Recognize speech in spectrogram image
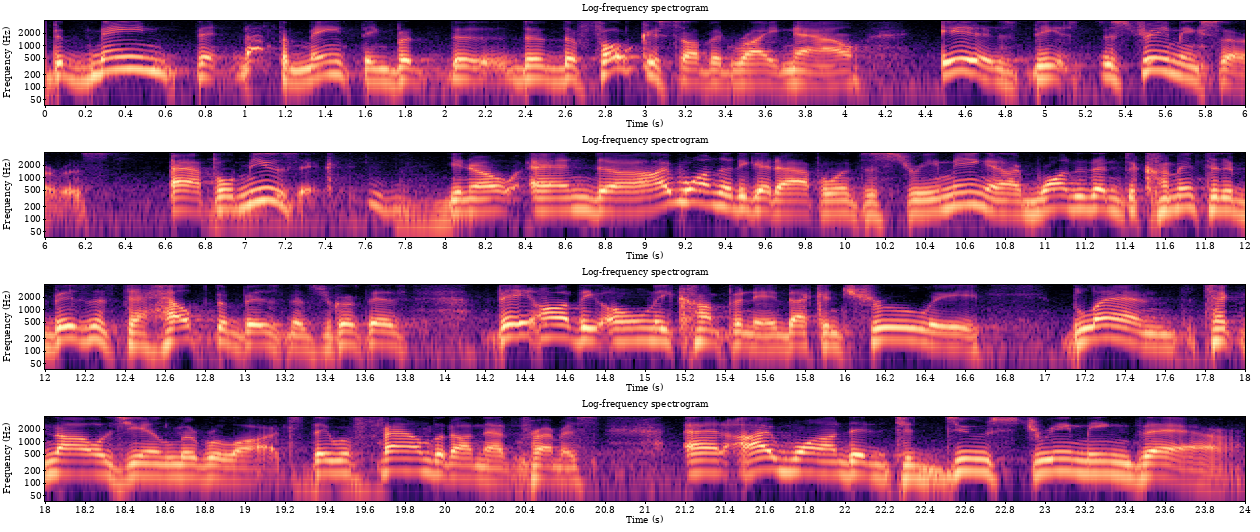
the main, th- not the main thing, but the, the, the focus of it right now is the, the streaming service. Apple Music, you know, and uh, I wanted to get Apple into streaming, and I wanted them to come into the business to help the business because there's, they are the only company that can truly blend technology and liberal arts. They were founded on that premise, and I wanted to do streaming there.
